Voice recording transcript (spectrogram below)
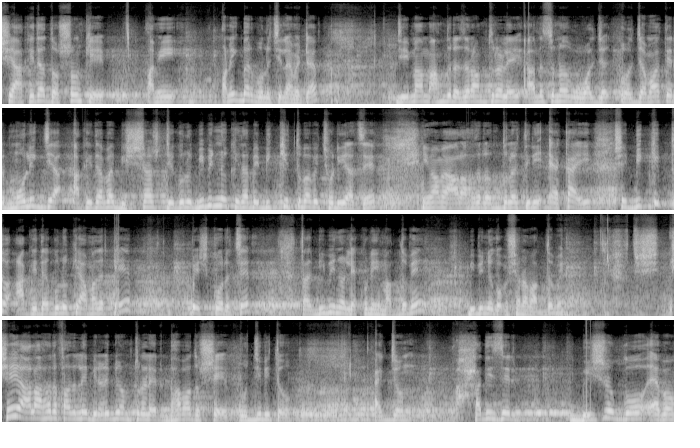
সে আকিদা দর্শনকে আমি অনেকবার বলেছিলাম এটা, যে ইমাম আহমদুল রাজা রহমতুল্লাহ আলোচনা ওয়াল জামাতের মৌলিক যে আকিদা বা বিশ্বাস, যেগুলো বিভিন্ন কিতাবে বিক্ষিপ্তভাবে ছড়িয়ে আছে, ইমামে আল্লাহ রহমতুল্লাহ তিনি একাই সেই বিক্ষিপ্ত আকিদাগুলোকে আমাদেরকে পেশ করেছে তার বিভিন্ন লেখনীর মাধ্যমে, বিভিন্ন গবেষণার মাধ্যমে। সেই আল্লাহ ফাজলে বিরবী রহমতুল্লাহের ভাবাদর্শে উজ্জীবিত একজন হাদিসের বিশেষজ্ঞ এবং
